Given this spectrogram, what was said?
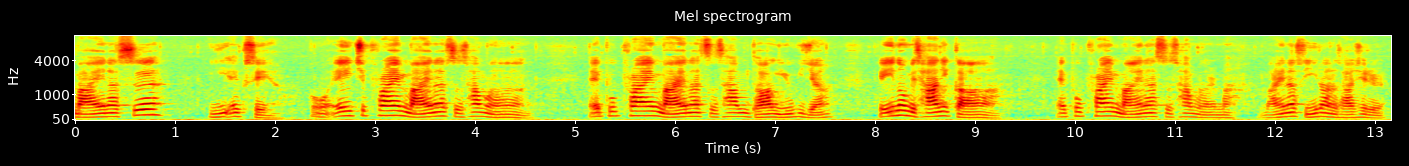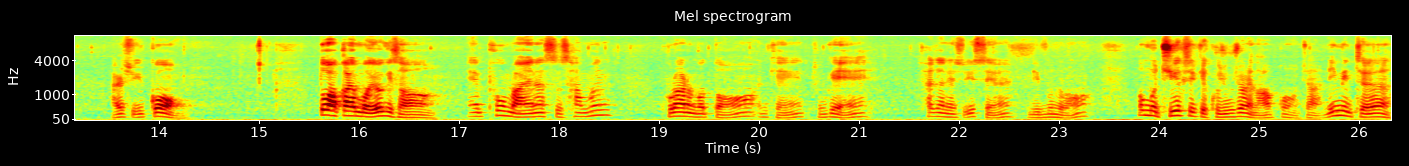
마이너스 2x예요. 그럼 h 프라임 마이너스 3은 f 프라임 마이너스 3 더하기 6이죠. 이놈이 4니까 f 프라임 마이너스 3은 얼마? 마이너스 2라는 사실을 알 수 있고 또 아까 뭐 여기서 f 마이너스 3은 9라는 것도 이렇게 두 개 찾아낼 수 있어요. 미분으로. 그럼 뭐 gx 이렇게 구조구조에 나왔고, 자, 리미트,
